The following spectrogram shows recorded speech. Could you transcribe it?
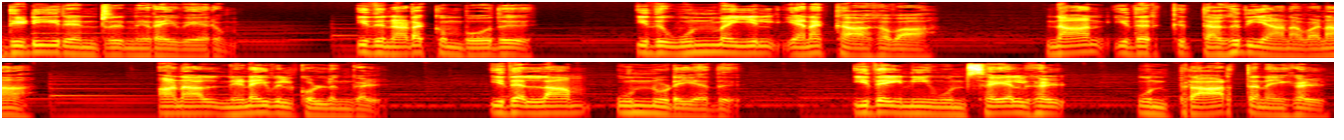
திடீரென்று நிறைவேறும். இது நடக்கும்போது இது உண்மையில் எனக்காகவா? நான் இதற்கு தகுதியானவனா? ஆனால் நினைவில் கொள்ளுங்கள் இதெல்லாம் உன்னுடையது. இதை நீ உன் செயல்கள் உன் பிரார்த்தனைகள்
